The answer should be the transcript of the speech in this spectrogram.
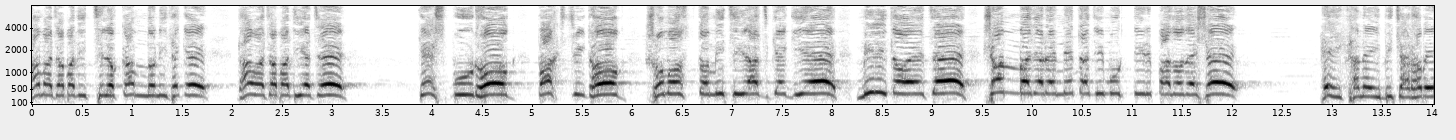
ধামাচাপা দিচ্ছিল কামদনি থেকে। ধামাচাপা দিয়েছে কেশপুর হোক, পার্ক স্ট্রিট হোক, সমস্ত মিছিল আজকে গিয়ে মিলিত হয়েছে শ্যামবাজারের নেতাজি মূর্তির পাদদেশে। এইখানেই বিচার হবে।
